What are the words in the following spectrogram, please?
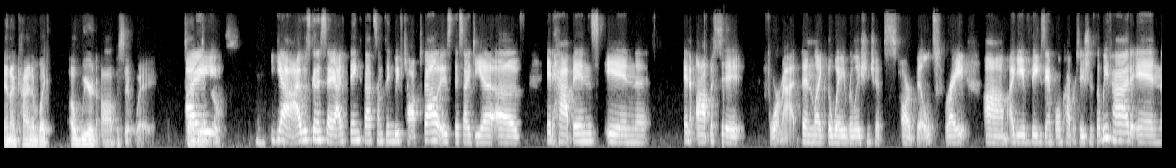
in a kind of like a weird opposite way. I, yeah, I was going to say, I think that's something we've talked about is this idea of it happens in an opposite format than like the way relationships are built right? Um, i gave the example in conversations that we've had in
